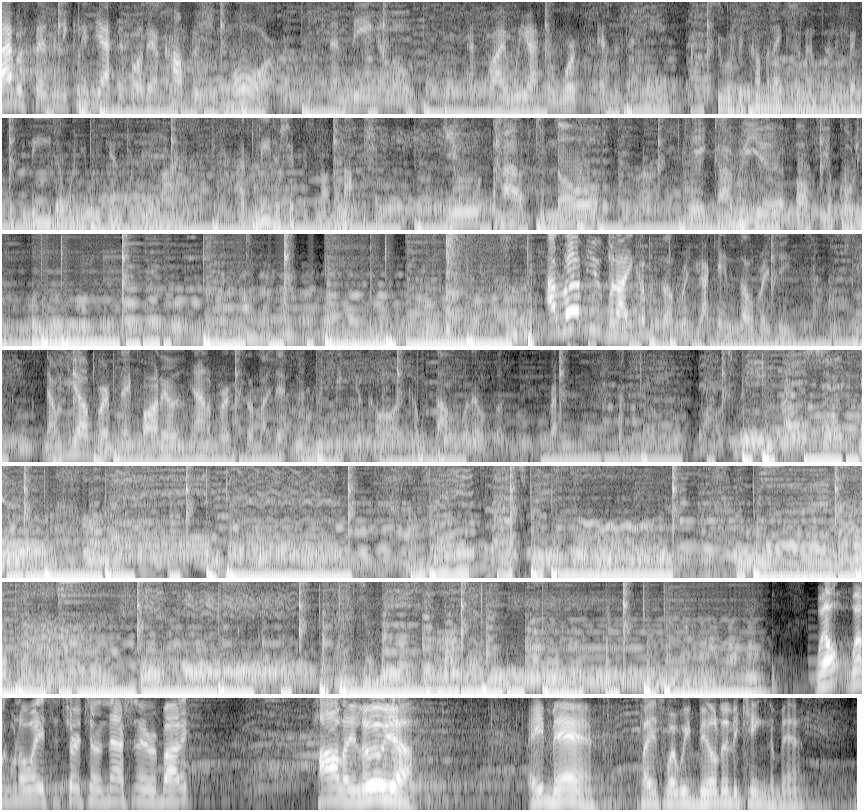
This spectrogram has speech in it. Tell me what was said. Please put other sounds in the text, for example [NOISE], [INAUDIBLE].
Bible says in Ecclesiastes 4, they accomplish more than being alone. That's why we have to work as a team. You will become an excellent and effective leader when you begin to realize that leadership is not an option. You have to know the career of your calling. I love you, but I ain't come to celebrate you. I came to celebrate Jesus. Now, when you have a birthday party or anniversary, something like that, we, we keep you a card, a couple dollars, whatever. But right, refreshes you. A place that restores. The is here your. Well, welcome to Oasis Church International, everybody. Hallelujah. Amen. Place where we build in the kingdom, man.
